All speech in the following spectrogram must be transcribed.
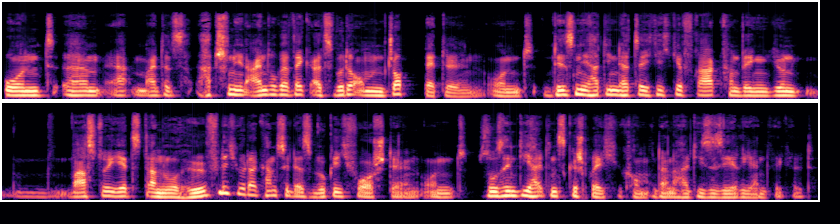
Und ähm, er meinte, es hat schon den Eindruck erweckt, als würde er um einen Job betteln. Und Disney hat ihn tatsächlich gefragt, von wegen, warst du jetzt da nur höflich oder kannst du dir das wirklich vorstellen? Und so sind die halt ins Gespräch gekommen und dann halt diese Serie entwickelt.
